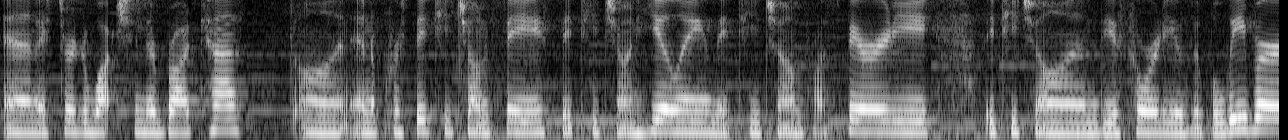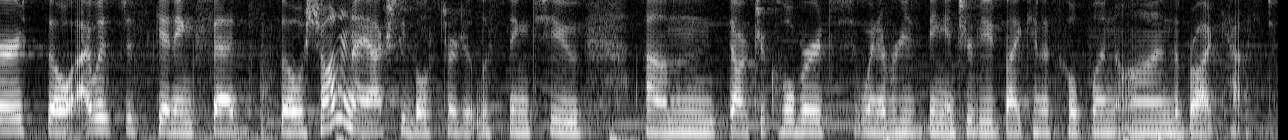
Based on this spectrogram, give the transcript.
and I started watching their broadcasts on, and of course they teach on faith, they teach on healing, they teach on prosperity, they teach on the authority of the believer. So I was just getting fed. So Sean and I actually both started listening to um, Dr. Colbert whenever he's being interviewed by Kenneth Copeland on the broadcast.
